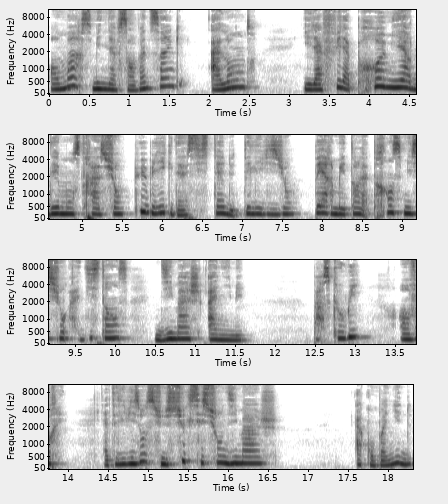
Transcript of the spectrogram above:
En mars 1925, à Londres, il a fait la première démonstration publique d'un système de télévision permettant la transmission à distance d'images animées. Parce que oui, en vrai, la télévision, c'est une succession d'images accompagnées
